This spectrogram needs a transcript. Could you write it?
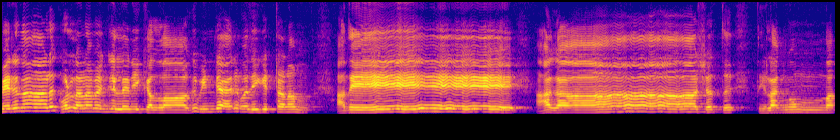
പെരുന്നാൾ കൊള്ളണമെങ്കിൽ എനിക്ക് അള്ളാഹുവിന്റെ അനുമതി കിട്ടണം. അതേ ആകാശത്ത് തിളങ്ങുന്ന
